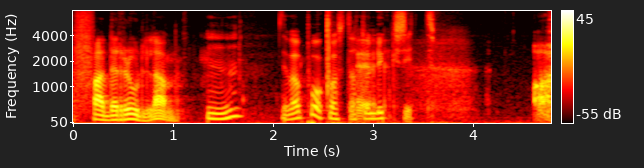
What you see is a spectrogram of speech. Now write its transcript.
faderullan. Mm. Det var påkostat och Eh. lyxigt Ja,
